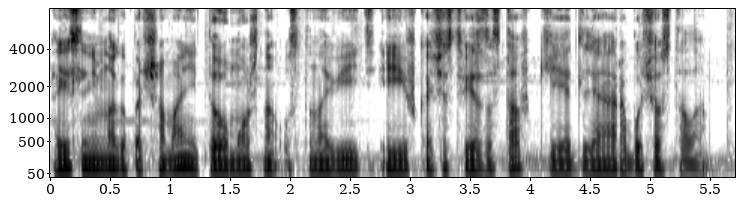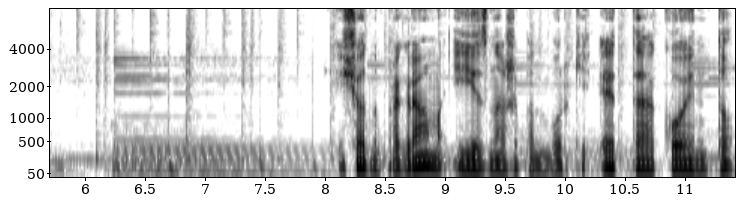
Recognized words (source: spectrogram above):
А если немного подшаманить, то можно установить и в качестве заставки для рабочего стола. Еще одна программа из нашей подборки – это CoinTop.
